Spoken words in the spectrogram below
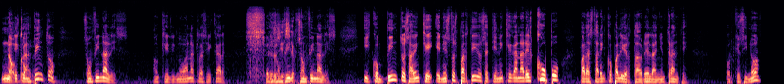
no, que con. Pinto son finales, aunque no van a clasificar, pero son, sí fin- cierto. son finales. Y con Pinto saben que en estos partidos se tienen que ganar el cupo para estar en Copa Libertadores el año entrante, porque si no,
